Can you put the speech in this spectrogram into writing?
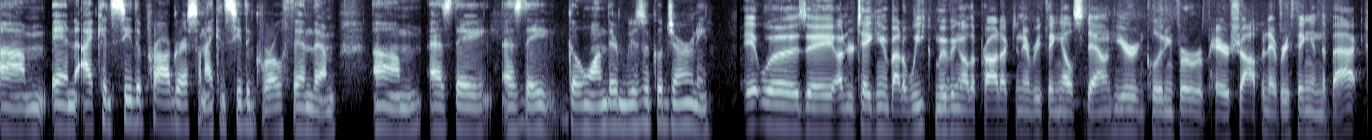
Um, and I can see the progress and I can see the growth in them um, as they as they go on their musical journey. It was a undertaking about a week, moving all the product and everything else down here, including for a repair shop and everything in the back.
